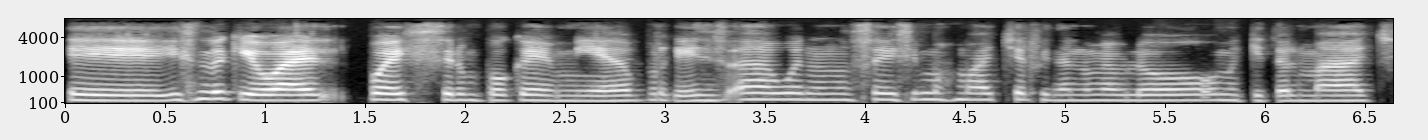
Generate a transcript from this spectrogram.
eh, yo siento que igual puede existir un poco de miedo porque dices, ah, bueno, no sé, hicimos match, al final no me habló o me quitó el match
